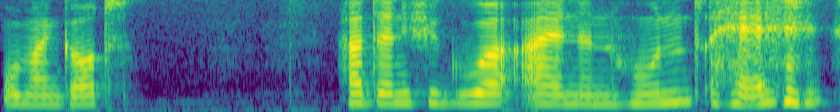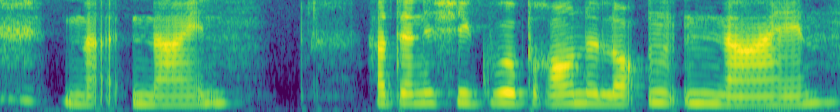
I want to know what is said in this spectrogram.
Oh mein Gott. Hat deine Figur einen Hund? Hä? Nein. Hat deine Figur braune Locken? Nein.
